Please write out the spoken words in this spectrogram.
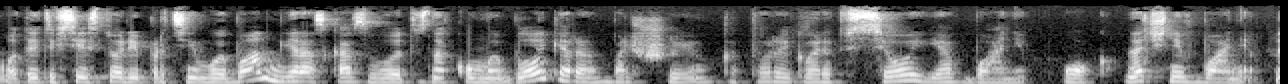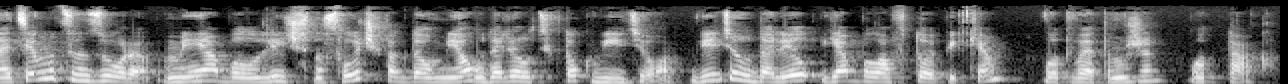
вот эти все истории про теневой бан мне рассказывают знакомые блогеры большие, которые говорят, все, я в бане. Ок, значит не в бане. На тему цензуры. У меня был лично случай, когда у меня удалил ТикТок видео. Видео удалил, я была в топике, вот в этом же, вот так.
